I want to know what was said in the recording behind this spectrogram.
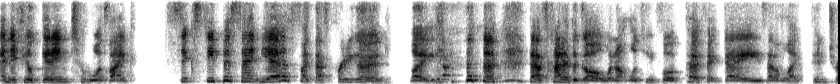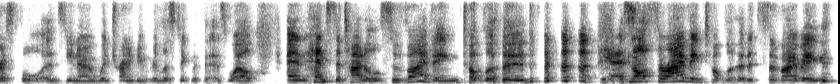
And if you're getting towards like 60% yes, like that's pretty good. Like that's kind of the goal. We're not looking for perfect days out of like Pinterest boards, you know, we're trying to be realistic with it as well. And hence the title, Surviving Toddlerhood. Yes. it's not thriving toddlerhood, it's surviving.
